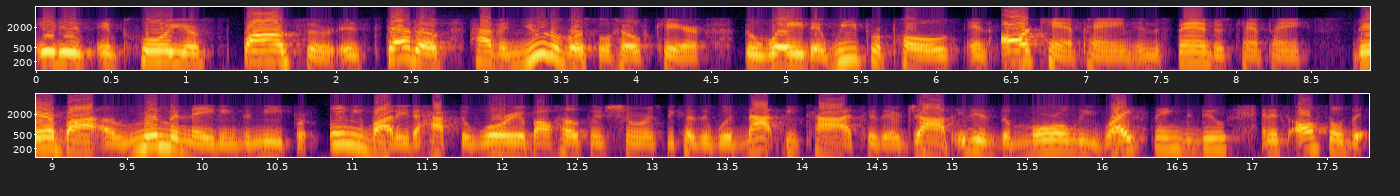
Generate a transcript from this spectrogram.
it is employer sponsored instead of having universal health care the way that we proposed in our campaign, in the Sanders campaign, thereby eliminating the need for anybody to have to worry about health insurance because it would not be tied to their job. It is the morally right thing to do, and it's also the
